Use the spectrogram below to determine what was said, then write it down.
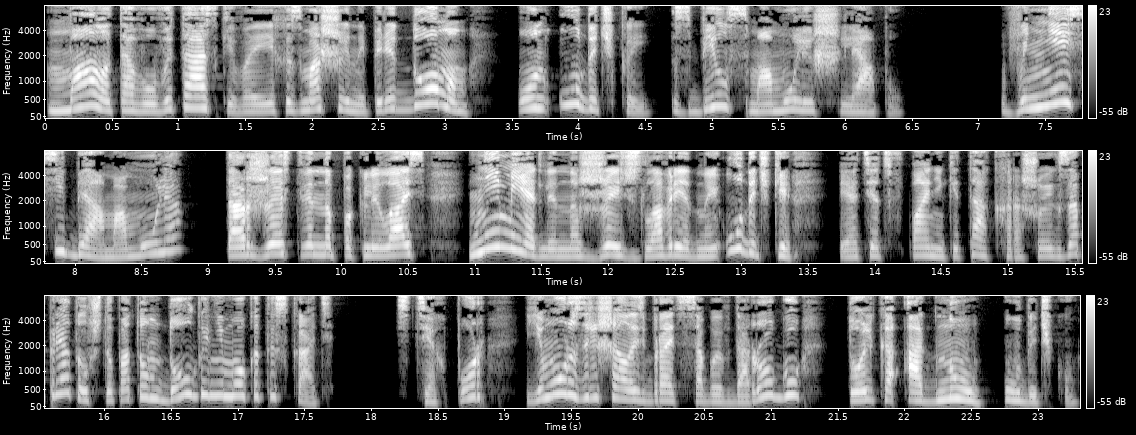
Мало того, вытаскивая их из машины перед домом, он удочкой сбил с мамули шляпу. Вне себя мамуля торжественно поклялась немедленно сжечь зловредные удочки, и отец в панике так хорошо их запрятал, что потом долго не мог отыскать. С тех пор ему разрешалось брать с собой в дорогу только одну удочку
